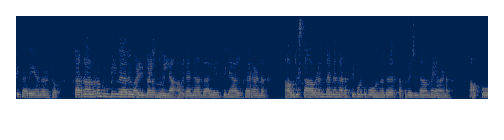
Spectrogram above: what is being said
പൊട്ടിക്കരയാണ് കേട്ടോ. കാരണം അവരുടെ മുൻപിൽ വേറെ വഴികളൊന്നുമില്ല. അവർ അനാഥാലയത്തിലെ ആൾക്കാരാണ്. ആ ഒരു സ്ഥാപനം തന്നെ നടത്തിക്കൊണ്ട് പോകുന്നത് പ്രജിതാമയാണ് അപ്പോൾ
